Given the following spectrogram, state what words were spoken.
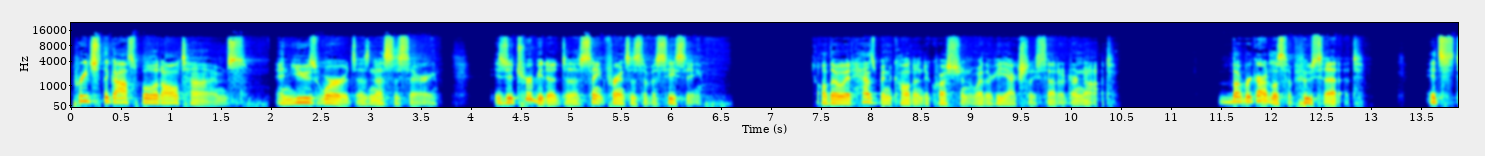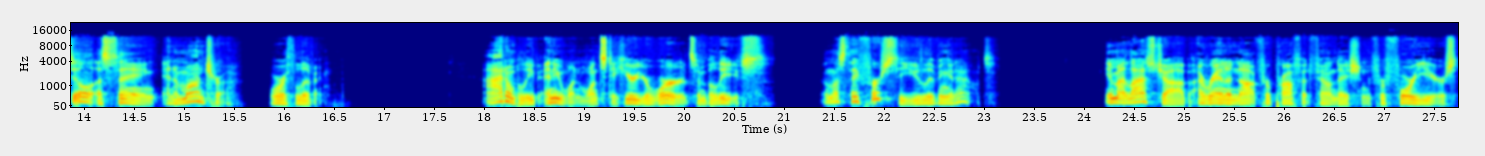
preach the gospel at all times and use words as necessary, is attributed to St. Francis of Assisi, although it has been called into question whether he actually said it or not. But regardless of who said it, it's still a saying and a mantra worth living. I don't believe anyone wants to hear your words and beliefs unless they first see you living it out. In my last job, I ran a not for profit foundation for four years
